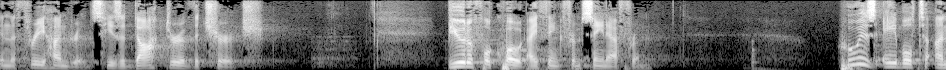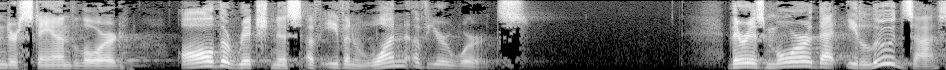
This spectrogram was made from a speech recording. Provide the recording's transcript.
in the 300s. He's a doctor of the church. Beautiful quote, I think, from St. Ephrem. Who is able to understand, Lord, all the richness of even one of your words. There is more that eludes us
